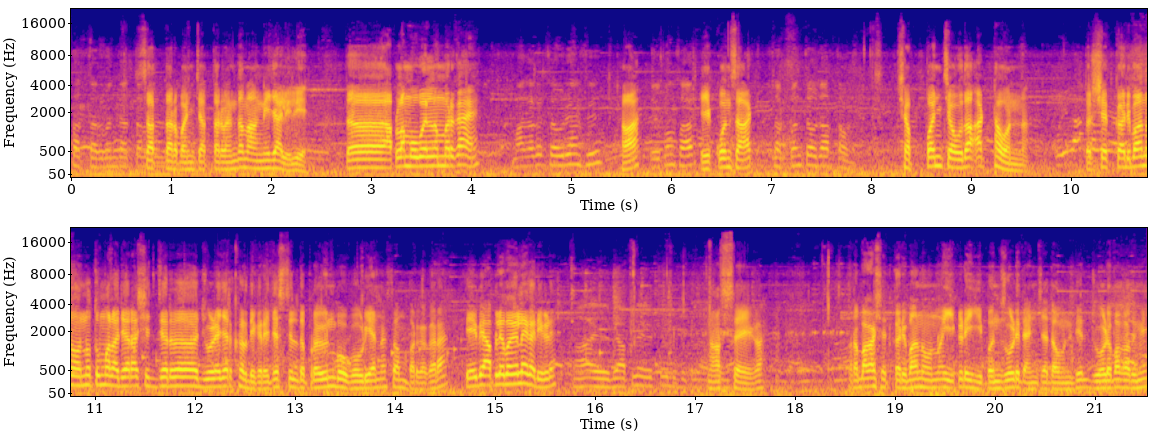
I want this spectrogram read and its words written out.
सत्तर पंच्याहत्तर सत्तर पंच्याहत्तर पर्यंत मागणी झालेली आहे. तर आपला मोबाईल नंबर काय आहे? माझ्याकडे चौऱ्याऐंशी. हा? एकोणसाठ. एकोणसाठ? छप्पन चौदा अठ्ठावन्न. छप्पन चौदा अठ्ठावन्न. तर शेतकरी बांधवांनो तुम्हाला जर अशी जर जोड्या जर खरेदी करायची असतील तर प्रवीण भोगवडी यांना संपर्क करा. ते बी आपले आहे का तिकडे? हा हे बी आपले येतो तिकडे. असं आहे का? तर बघा शेतकरी बांधवांनो इकडे ही पण जोड त्यांच्या दावणीतील. जोड बघा तुम्ही.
